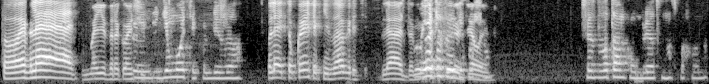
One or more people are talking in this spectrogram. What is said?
Стой, блядь. Мои дракончики. Бегемотик убежал. Блядь, только этих не загрите. Блядь, да мы сейчас этим сделаем. Сейчас два танка умрет у нас, походу.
